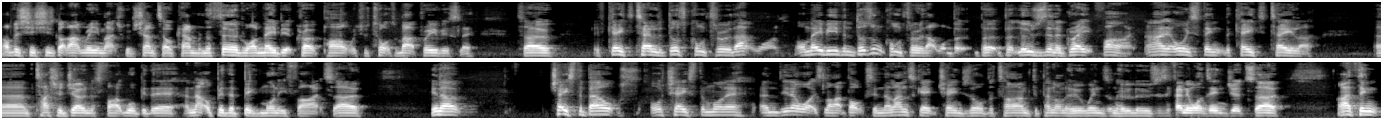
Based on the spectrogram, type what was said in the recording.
Obviously, she's got that rematch with Chantelle Cameron. The third one, maybe at Croke Park, which we talked about previously. So if Katie Taylor does come through that one, or maybe even doesn't come through that one, but but but loses in a great fight, I always think the Katie Taylor, um, Tasha Jonas fight will be there, and that will be the big money fight. So, you know, chase the belts or chase the money. And you know what it's like boxing. The landscape changes all the time, depending on who wins and who loses, if anyone's injured. So I think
